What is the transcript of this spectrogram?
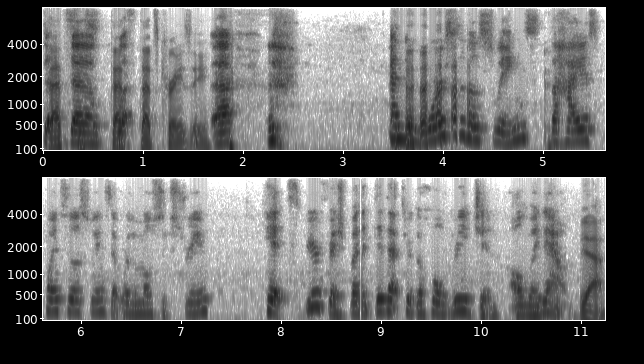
that's the- just, that's that's crazy. uh, and the worst of those swings, the highest points of those swings that were the most extreme, hit spearfish, but it did that through the whole region all the way down. Yeah,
